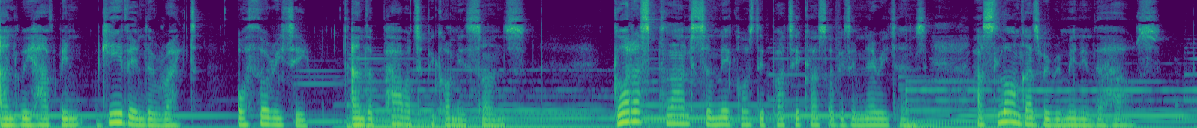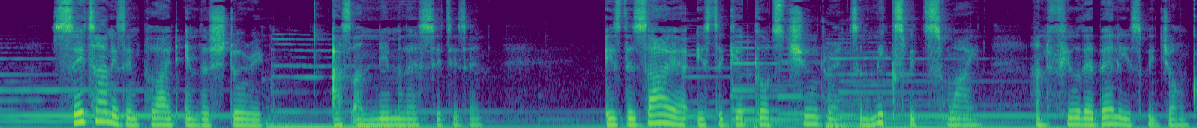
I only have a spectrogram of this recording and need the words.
and we have been given the right, authority, and the power to become His sons. God has planned to make us the partakers of His inheritance as long as we remain in the house. Satan is implied in the story as a nameless citizen. His desire is to get God's children to mix with swine and fill their bellies with junk.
